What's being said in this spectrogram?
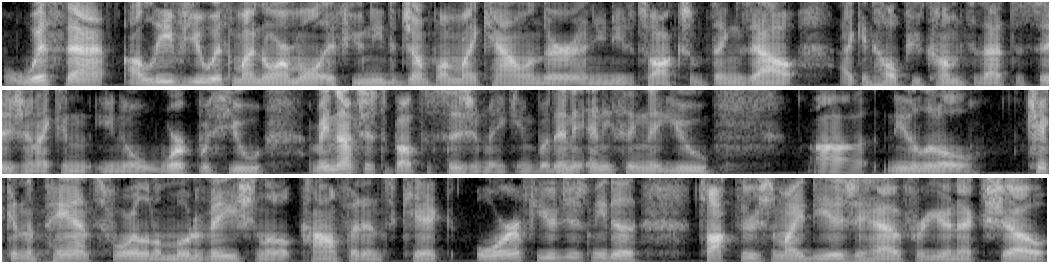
With that, I'll leave you with my normal. If you need to jump on my calendar and you need to talk some things out, I can help you come to that decision. I can, you know, work with you. I mean, not just about decision making, but any anything that you uh, need a little kick in the pants for, a little motivation, a little confidence kick, or if you just need to talk through some ideas you have for your next show,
